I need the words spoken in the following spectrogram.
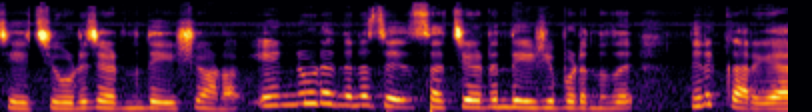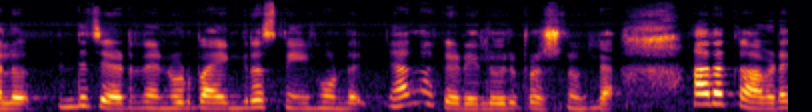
ചേച്ചിയോട് ചേട്ടൻ ദേഷ്യമാണോ? എന്നോട് എന്തിനാ സച്ചേട്ടൻ ദേഷ്യപ്പെടുന്നത്? നിനക്കറിയാലോ നിന്റെ ചേട്ടൻ എന്നോട് ഭയങ്കര സ്നേഹമുണ്ട്. ഞങ്ങൾക്കിടയിൽ ഒരു പ്രശ്നമില്ല അതൊക്കെ അവിടെ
